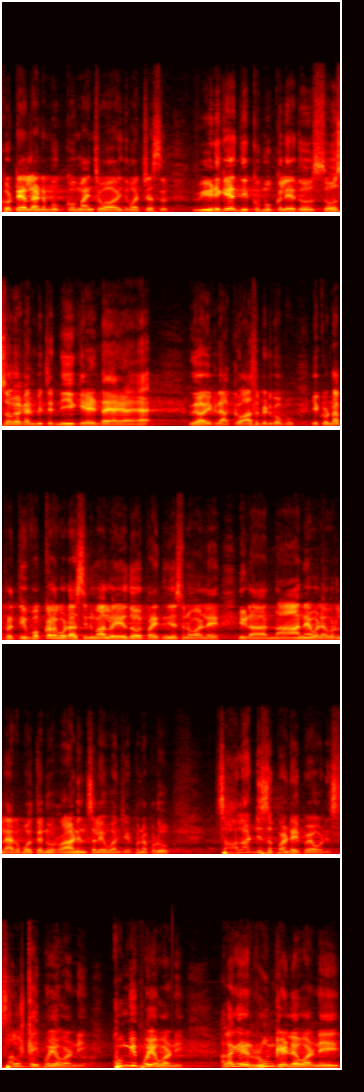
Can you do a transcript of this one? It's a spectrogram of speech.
కొట్టేరు లాంటి ముక్కు మంచి ఇది వచ్చేస్తూ వీడికే దిక్కు ముక్కు లేదు. సోసోగా కనిపించే నీకేంటయ్యా? ఇదో ఇక్కడ అక్కు ఆశ పెట్టుకోకు. ఇక్కడున్న ప్రతి ఒక్కళ్ళు కూడా సినిమాల్లో ఏదో ప్రయత్నం చేసిన వాళ్ళే. ఇక్కడ నా అనేవాళ్ళు ఎవరు లేకపోతే నువ్వు రాణించలేవు అని చెప్పినప్పుడు చాలా డిసప్పాయింట్ అయిపోయేవాడిని సల్క్ అయిపోయేవాడిని కుంగిపోయేవాడిని. అలాగే రూమ్కి వెళ్ళేవాడిని.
